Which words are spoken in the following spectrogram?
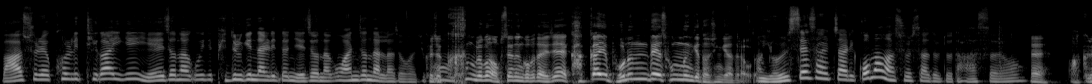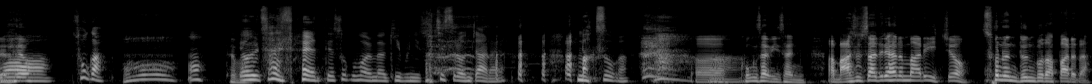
마술의 quality가 이게 예전하고 이제 비둘기 날리던 예전하고 완전 달라져가지고. 그죠. 큰 물건 없애는 것보다 이제 가까이 보는데 속는 게 더 신기하더라고요. 어, 13살짜리 꼬마 마술사들도 나왔어요. 예. 아 그래요? 와? 속아. 어. 어? 대박. 10살한테 속으면 얼마나 기분이 수치스러운 줄 알아요? 막 속아. 아, 아. 0324님. 아, 마술사들이 하는 말이 있죠. 손은 눈보다 빠르다.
